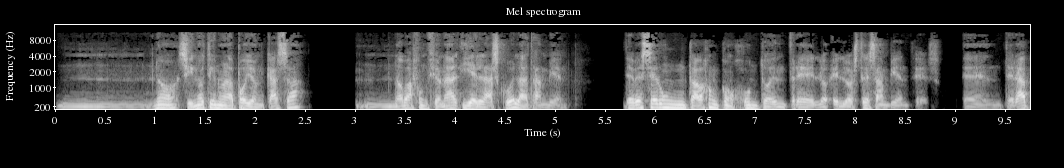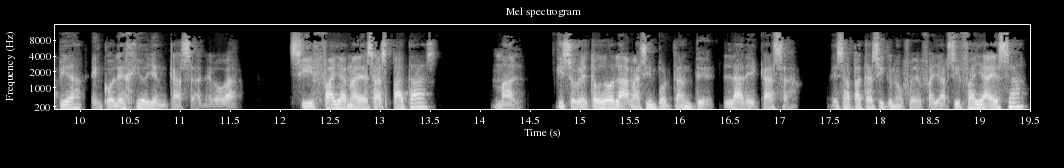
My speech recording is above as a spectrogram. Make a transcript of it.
mm, no, si no tiene un apoyo en casa, no va a funcionar y en la escuela también debe ser un trabajo en conjunto entre en los tres ambientes, en terapia, en colegio y en casa, en el hogar. Si falla una de esas patas, mal. Y sobre todo la más importante, la de casa. Esa pata sí que no puede fallar. Si falla esa,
